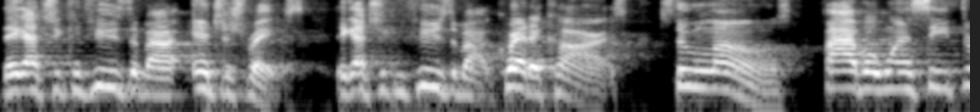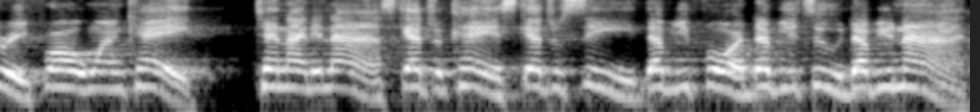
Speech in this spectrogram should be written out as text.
They got you confused about interest rates. They got you confused about credit cards, student loans, 501c3, 401k, 1099, Schedule K, Schedule C, W4, W2, W9.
